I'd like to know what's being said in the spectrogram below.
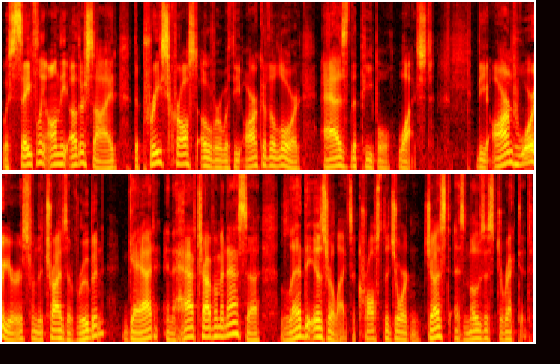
was safely on the other side, the priests crossed over with the ark of the Lord as the people watched. The armed warriors from the tribes of Reuben, Gad, and the half tribe of Manasseh led the Israelites across the Jordan, just as Moses directed.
